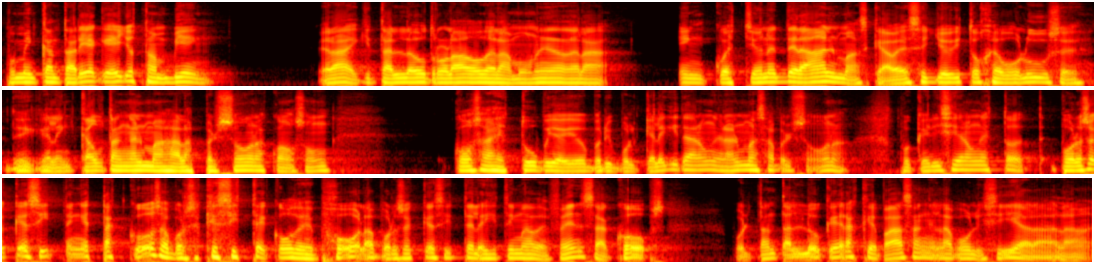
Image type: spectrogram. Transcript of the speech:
Pues me encantaría que ellos también Hay quitarle otro lado de la moneda de la en cuestiones de las armas, que a veces yo he visto revoluces de que le incautan armas a las personas cuando son cosas estúpidas. Y yo, pero ¿y por qué le quitaron el arma a esa persona? ¿Por qué le hicieron esto? Por eso es que existen estas cosas, por eso es que existe Codepola, por eso es que existe legítima defensa, COPS, por tantas loqueras que pasan en la policía.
